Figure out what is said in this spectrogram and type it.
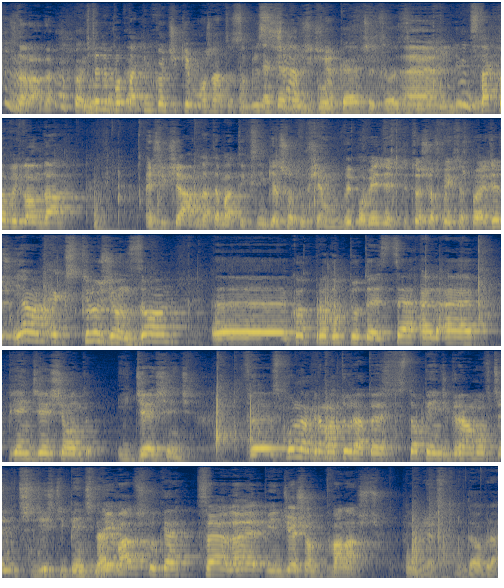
Też da radę. No, I pewnie wtedy pod takim kącikiem można to sobie Jak jakąś strzelić. górkę czy coś. E, więc tak to wygląda. Jeśli chciałem na temat tych single shotów się wypowiedzieć, ty coś o swoich chcesz powiedzieć? Ja mam Exclusion Zone. E, kod produktu to jest CLE 50 i 10. W- Wspólna gramatura to jest 105 gramów, czyli 35 na Nie jedną masz? sztukę. CLE 5012. U mnie jest. Dobra.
